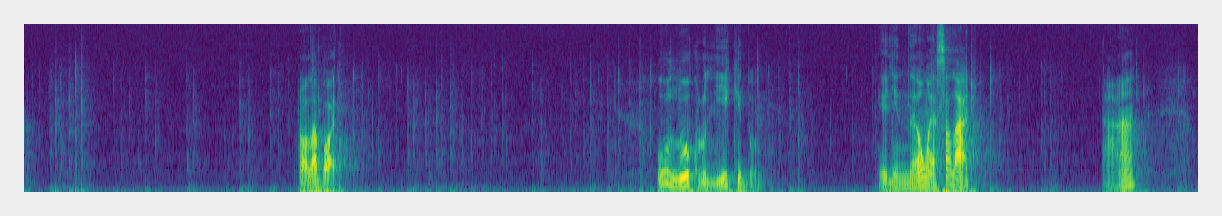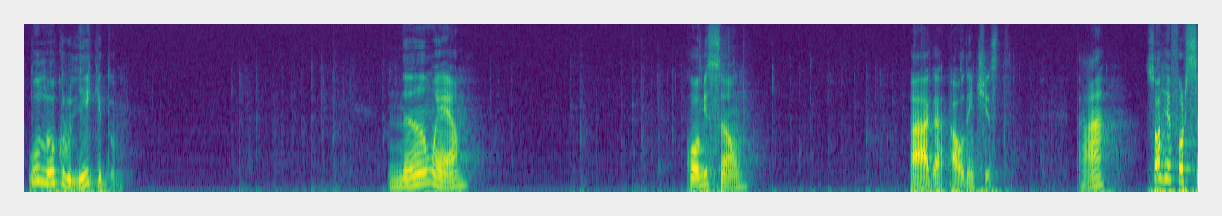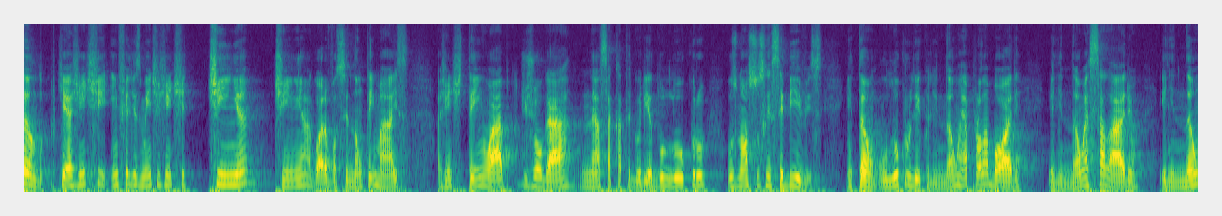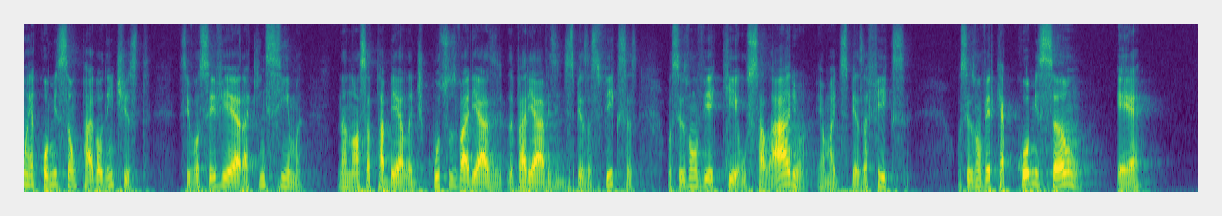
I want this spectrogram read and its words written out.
Prolabore. O lucro líquido, ele não é salário. Tá? O lucro líquido não é comissão paga ao dentista. Tá? Só reforçando, porque a gente, infelizmente, a gente tinha, tinha, agora você não tem mais, a gente tem o hábito de jogar nessa categoria do lucro os nossos recebíveis. Então, o lucro líquido ele não é prolabore, ele não é salário, ele não é comissão paga ao dentista. Se você vier aqui em cima, na nossa tabela de custos variáveis e despesas fixas, vocês vão ver que o salário é uma despesa fixa. Vocês vão ver que a comissão é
